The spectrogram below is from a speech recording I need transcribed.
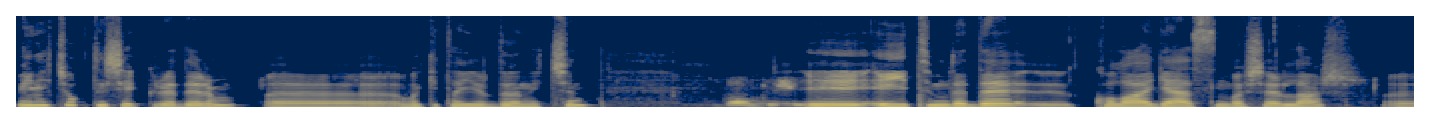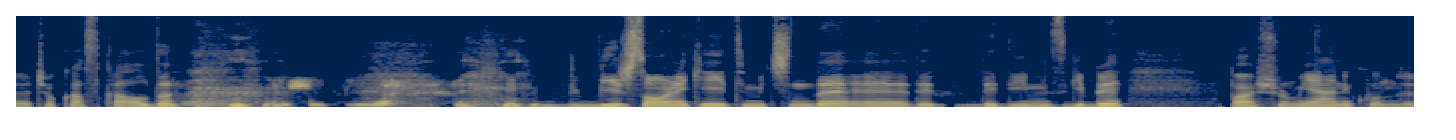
Melih çok teşekkür ederim e, vakit ayırdığın için. Ben teşekkür ee, ederim. eğitimde de e, kolay gelsin, başarılar. Ee, çok az kaldı. teşekkürler. bir sonraki eğitim için de, e, de dediğimiz gibi başvurma yani e,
